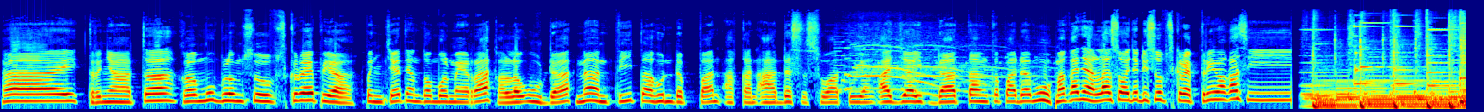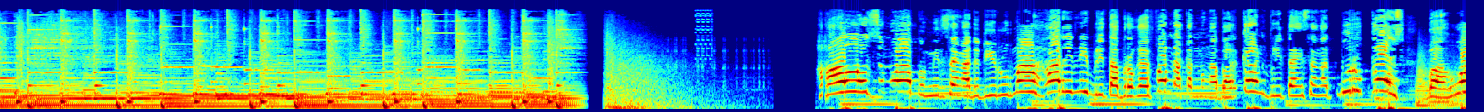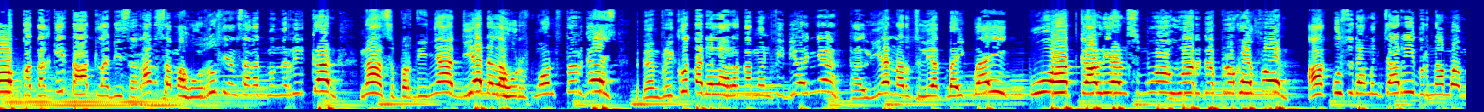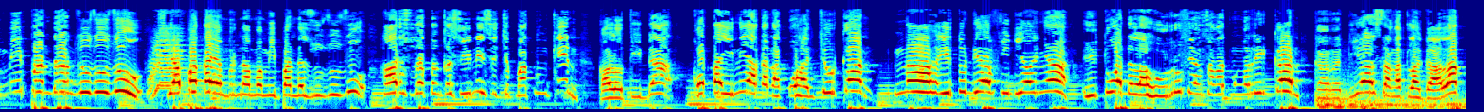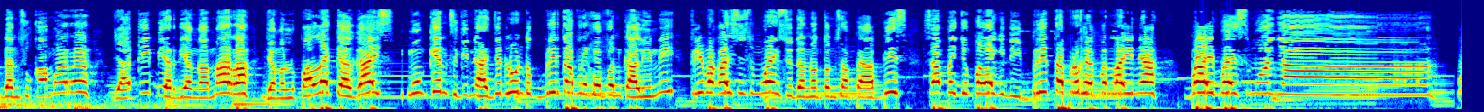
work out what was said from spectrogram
Hai, ternyata kamu belum subscribe ya? Pencet yang tombol merah. Kalau udah, nanti tahun depan akan ada sesuatu yang ajaib datang kepadamu. Makanya langsung aja di subscribe. Terima kasih. Semua pemirsa yang ada di rumah. Hari ini Berita Brokevan akan mengabarkan berita yang sangat buruk guys. Bahwa kota kita telah diserang sama huruf yang sangat mengerikan. Nah sepertinya dia adalah huruf monster guys. Dan berikut adalah rekaman videonya. Kalian harus lihat baik-baik. Buat kalian semua warga Brokevan Aku sedang mencari bernama Mipan dan Zuzuzu. Siapakah yang bernama Mipan dan Zuzuzu? Harus datang ke sini secepat mungkin. Kalau tidak kota ini akan aku hancurkan. Nah itu dia videonya. Itu adalah huruf yang sangat mengerikan Karena dia sangatlah galak dan suka marah. Jadi biar dia nggak marah Jangan lupa like ya guys. Mungkin segini aja dulu untuk berita Brookhaven kali ini. Terima kasih semua yang sudah nonton sampai habis. Sampai jumpa lagi di berita Brookhaven lainnya Bye bye semuanya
